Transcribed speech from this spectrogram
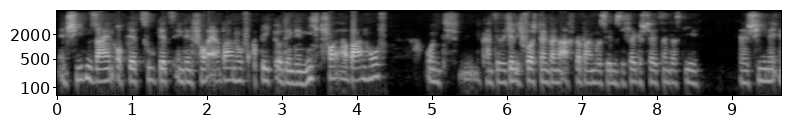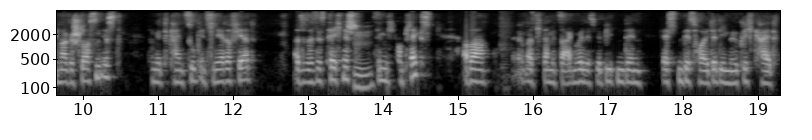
entschieden sein, ob der Zug jetzt in den VR-Bahnhof abbiegt oder in den Nicht-VR-Bahnhof. Und du kannst dir sicherlich vorstellen, bei einer Achterbahn muss eben sichergestellt sein, dass die äh, Schiene immer geschlossen ist, damit kein Zug ins Leere fährt. Also das ist technisch mhm. ziemlich komplex. Aber äh, was ich damit sagen will, ist, wir bieten den Gästen bis heute die Möglichkeit,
